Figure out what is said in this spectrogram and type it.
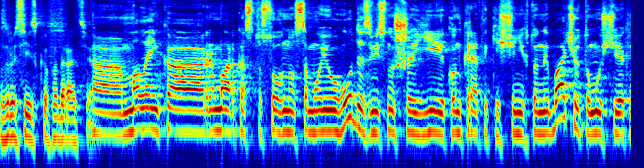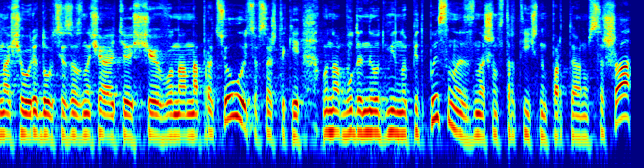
з Російською Федерацією. Е, Маленька ремарка стосовно самої угоди. Звісно, що її конкретики ще ніхто не бачив, тому що як наші урядовці зазначають, що вона напрацьовується, все ж таки вона буде неодмінно підписана з нашим стратегічним партнером США.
